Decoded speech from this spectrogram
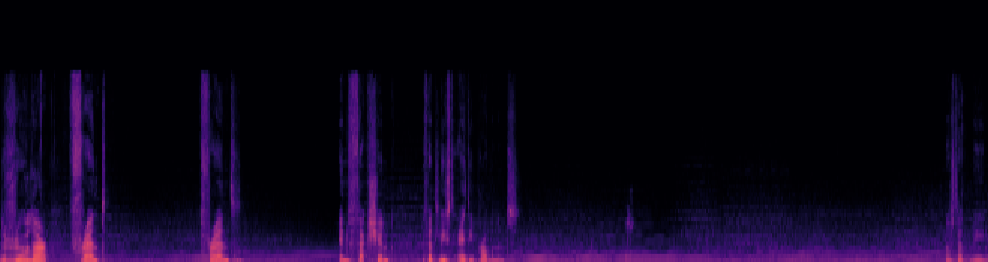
The ruler, friend, friend, infection, with at least 80 prominence. What does that mean?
